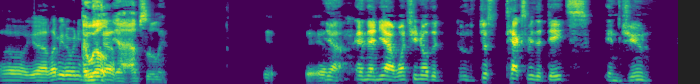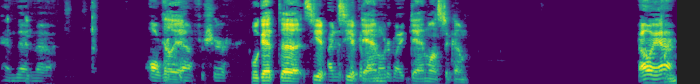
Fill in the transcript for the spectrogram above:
Oh yeah. Let me know when you I get will. to town. Yeah, absolutely. Yeah, yeah. Yeah. And then, yeah, once you know the, just text me the dates in June and then uh, I'll write yeah. down for sure. We'll get uh, see if see if Dan. Dan wants to come. Oh, yeah.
